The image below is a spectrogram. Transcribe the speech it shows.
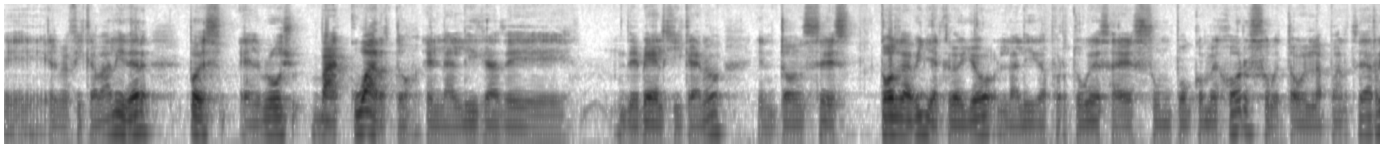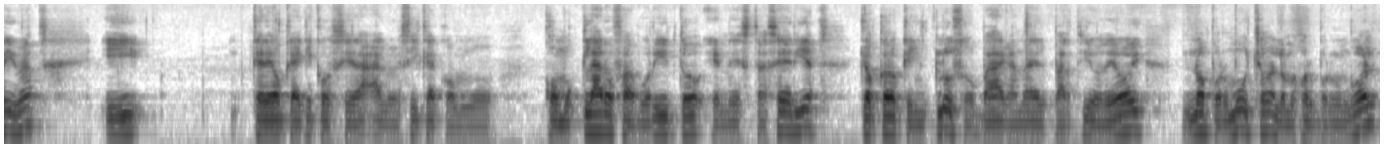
eh, el Benfica va líder, pues el Bruges va cuarto en la liga de, de Bélgica, ¿no? Entonces todavía creo yo la liga portuguesa es un poco mejor, sobre todo en la parte de arriba, y creo que hay que considerar al Benfica como como claro favorito en esta serie. Yo creo que incluso va a ganar el partido de hoy, no por mucho, a lo mejor por un gol,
